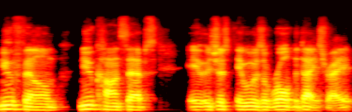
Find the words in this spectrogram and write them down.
new film, new concepts, it was just, it was a roll of the dice, right?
